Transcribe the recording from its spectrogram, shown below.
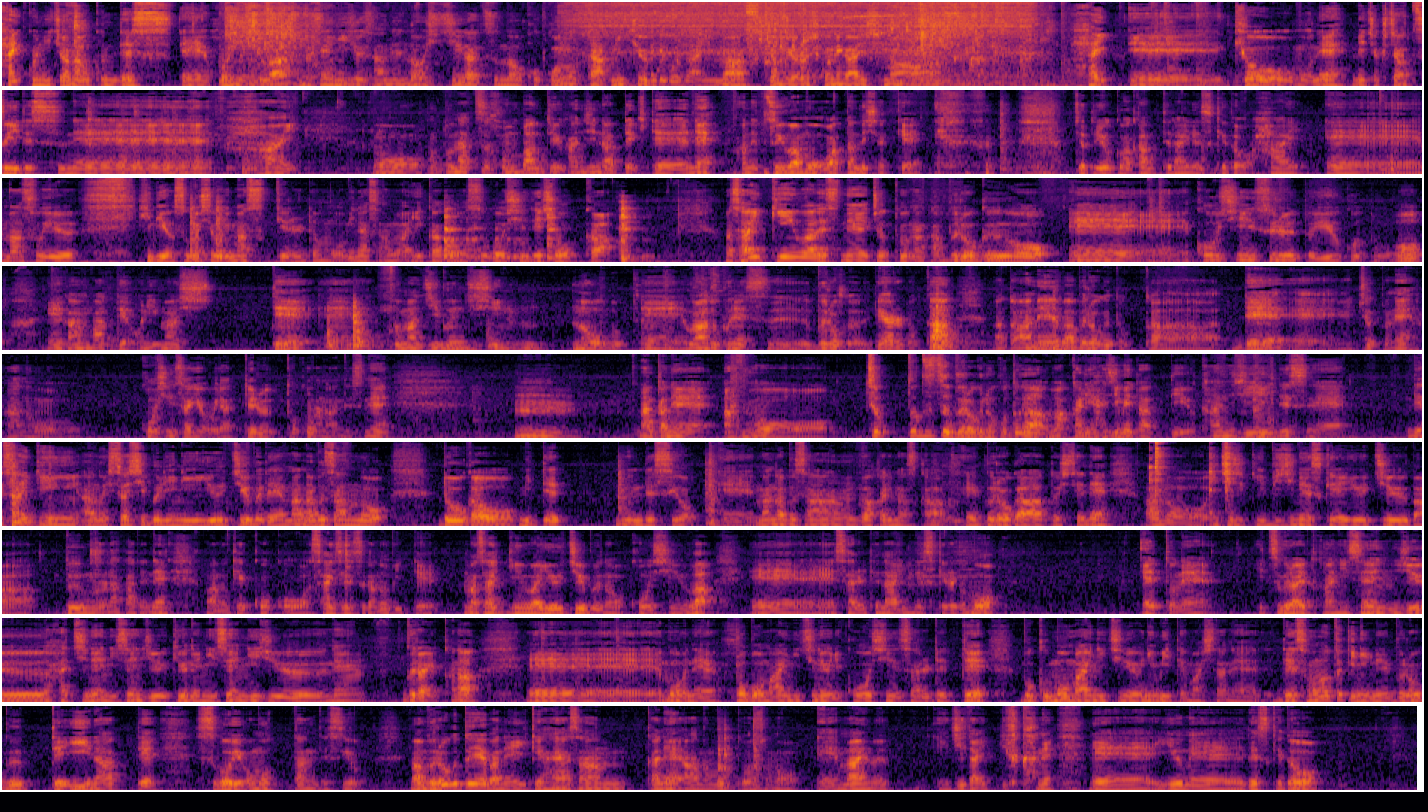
はい、こんにちは、なおくんです。えー、本日は2023年の7月の9日、日曜日でございます。今日もよろしくお願いします。はい、えー、今日もね、めちゃくちゃ暑いですね。はい。もう、ほんと夏本番という感じになってきてね、あの、梅雨はもう終わったんでしたっけ？ちょっとよくわかってないですけど、はい。えー、まあそういう日々を過ごしておりますけれども、皆さんはいかがお過ごしでしょうか？まあ、最近はですね、ちょっとなんかブログを、えー、更新するということを、えー、頑張っておりまして、えー、っと、まあ、自分自身の、えー、ワードプレスブログであるとか、あとアメーバブログとかで、えー、ちょっとね、あの、更新作業をやってるところなんですね。うん。なんかね、あのちょっとずつブログのことが分かり始めたっていう感じですね。で、最近、あの、久しぶりに YouTube で学さんの動画を見てるんですよ。えー、学さんわかりますか、えー、ブロガーとしてね、あの、一時期ビジネス系 YouTuber ブームの中でね、あの結構こう再生数が伸びて、まあ最近は YouTube の更新は、えー、されてないんですけれども、えっとね、いつぐらいとか2018年、2019年、2020年ぐらいかな？えー、もうね、ほぼ毎日のように更新されてて、僕も毎日のように見てましたね。で、その時にね、ブログっていいなってすごい思ったんですよ。まあブログといえばね、池早さんがね、あの、もっとその、えー、前の時代っていうかね、えー、有名ですけど、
